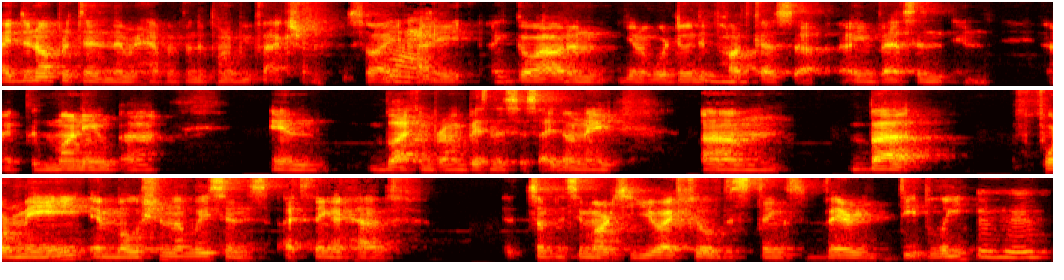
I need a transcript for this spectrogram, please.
I do not pretend it never happened from the point of view of action. So I, Right. I, I go out and you know we're doing the Mhm. podcast. Uh, I invest in, in I put money uh, in black and brown businesses. I donate. Um, but for me, emotionally, since I think I have something similar to you, I feel these things very deeply. mhm,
